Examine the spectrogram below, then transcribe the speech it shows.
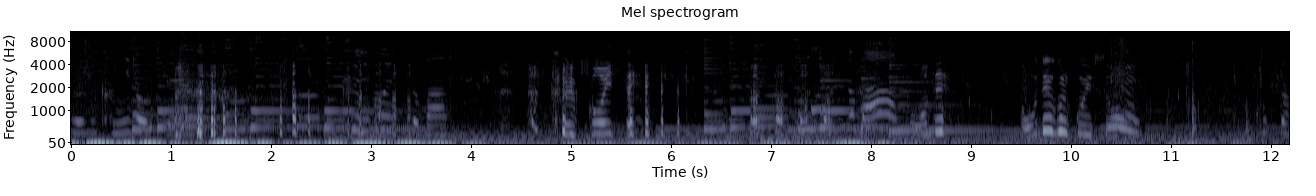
여기 강의도 없대. 긁고 있어 막. 긁고 있대. 긁고 있어 막. 어디 어디 긁고 있어? 됐다.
